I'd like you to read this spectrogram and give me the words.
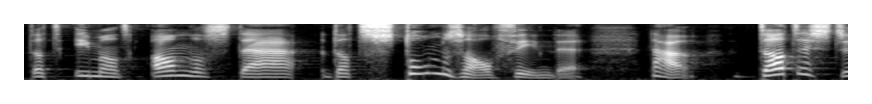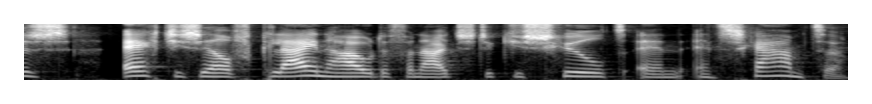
dat iemand anders daar dat stom zal vinden. Nou, dat is dus echt jezelf klein houden vanuit een stukje schuld en, en schaamte.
